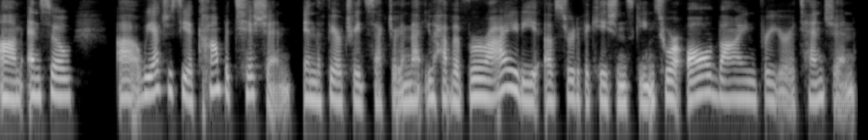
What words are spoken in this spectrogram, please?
Um, and so uh, we actually see a competition in the fair trade sector in that you have a variety of certification schemes who are all vying for your attention.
